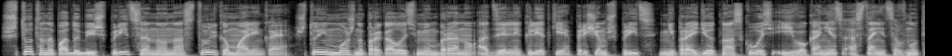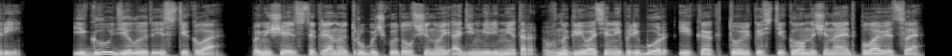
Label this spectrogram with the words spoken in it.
Что-то наподобие шприца, но настолько маленькое, что им можно проколоть мембрану отдельной клетки, причем шприц не пройдет насквозь и его конец останется внутри. Иглу делают из стекла помещает стеклянную трубочку толщиной 1 мм в нагревательный прибор, и как только стекло начинает плавиться,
